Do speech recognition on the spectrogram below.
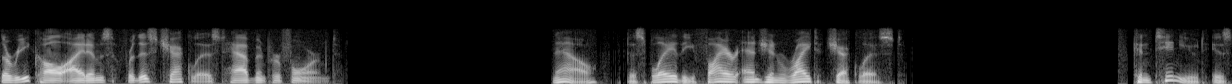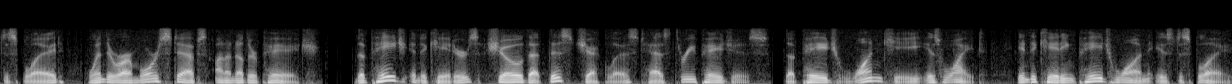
The recall items for this checklist have been performed. Now, display the Fire Engine Right checklist. Continued is displayed when there are more steps on another page. The page indicators show that this checklist has three pages. The Page 1 key is white, indicating Page 1 is displayed.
